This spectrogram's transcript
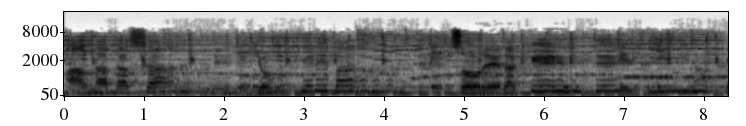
あなたさえよければそれだけでいいのと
